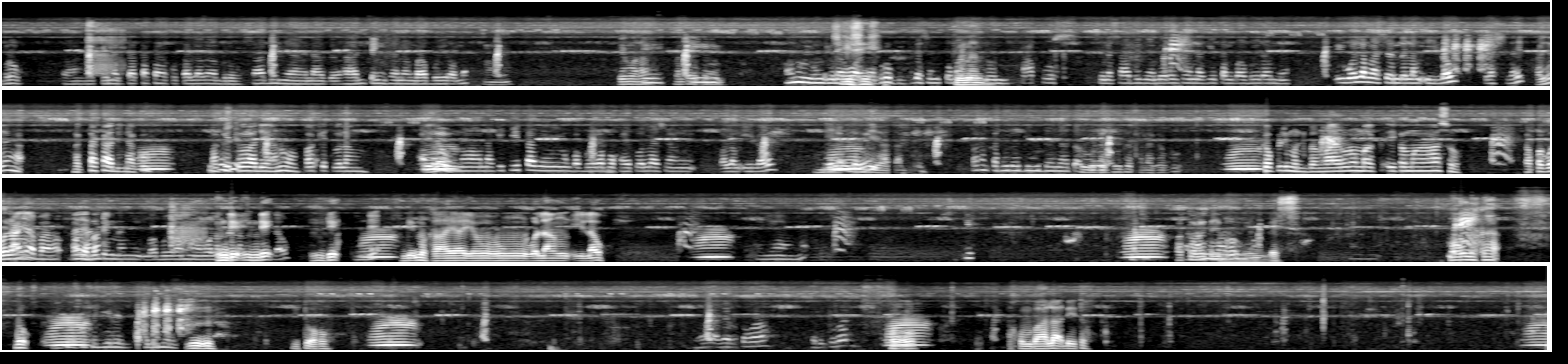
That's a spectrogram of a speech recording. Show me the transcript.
Bro, ang pinagtataka ko talaga bro, sabi niya nag-hunting siya ng baboy ramo. mm. Di mo na? Eh, eh, ano yung ginawa Sige, niya bro? Bigla siyang tumalon doon. Tapos sinasabi niya meron siyang nakitang baboy ramo. Eh wala nga siya dalang ilaw, flashlight. Kaya nga, nagtaka din ako. Bakit Kasi- wala din ano, bakit walang ano yun, na nakikita niya yung baboy ramo kahit wala siyang, walang ilaw. Hindi, yun? yata bro. Parang kaduda-duda yata. Pero Duda-duda talaga bro. Ikaw Plimon, di ba marunong mag ikaw mga aso? Kapag wala kaya ba, Kaya ba? ng baboy ramo nang walang Hindi, hindi. ilaw? Hindi, Hindi. hindi makaya yung walang ilaw. Kaya nga. Patuloy tayo bro. Ayun, guys. Mauna ka. Bro. Sa gilid, Plimon. Mm. Dito ako. Ah, alerto ha. Sa likuran. Oo. Akong bahala dito. Net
